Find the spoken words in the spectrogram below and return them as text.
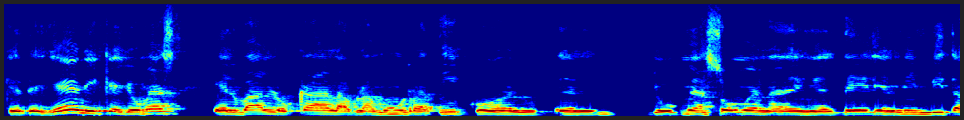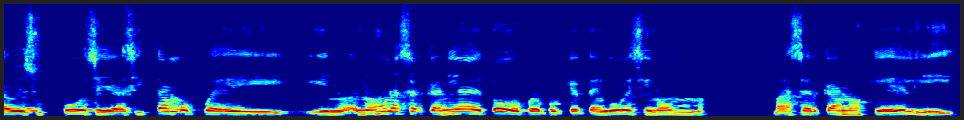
que te llena y que yo me... Él va al local, hablamos un ratico, él, él yo me asomo en, en el deli, él me invita a ver sus cosas y así estamos, pues, y, no, es una cercanía de todo, pues, porque tengo vecinos más cercanos que él y,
